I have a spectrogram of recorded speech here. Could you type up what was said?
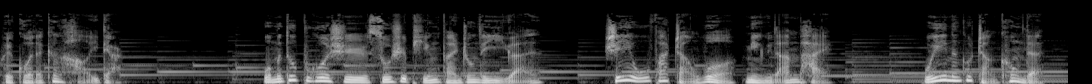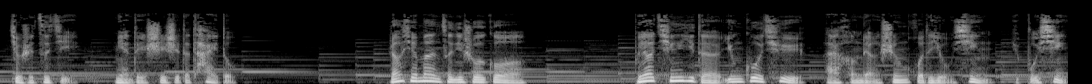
会过得更好一点儿我们都不过是俗世平凡中的一员，谁也无法掌握命运的安排，唯一能够掌控的，就是自己面对世事的态度。饶雪漫曾经说过。不要轻易的用过去来衡量生活的有幸与不幸。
